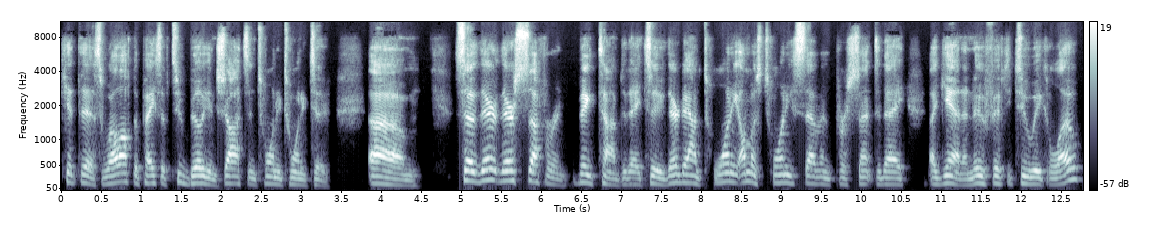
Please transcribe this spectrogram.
Get this, well off the pace of two billion shots in 2022. Um, so they're they're suffering big time today too. They're down 20, almost 27% today. Again, a new 52 week low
